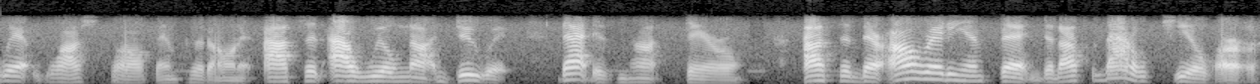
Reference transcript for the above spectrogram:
wet washcloth and put on it. I said, I will not do it. That is not sterile. I said, They're already infected. I said, That'll kill her.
